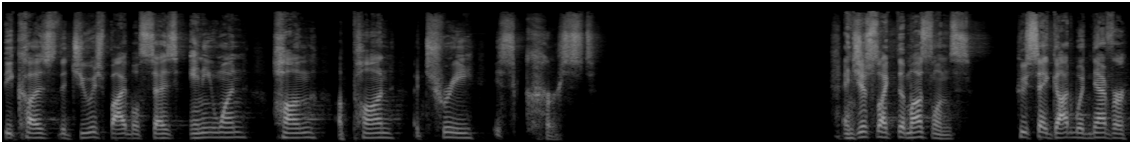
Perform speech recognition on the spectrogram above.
Because the Jewish Bible says anyone hung upon a tree is cursed. And just like the Muslims who say God would never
